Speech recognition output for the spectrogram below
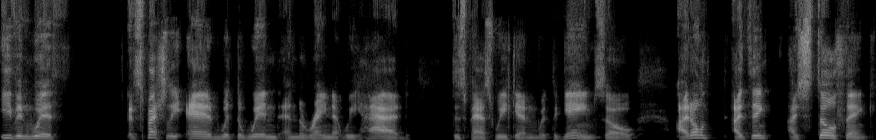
even with, especially Ed with the wind and the rain that we had this past weekend with the game. So I don't. I think I still think,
